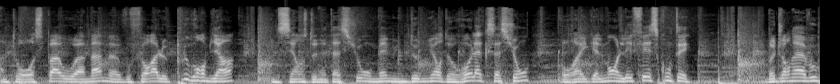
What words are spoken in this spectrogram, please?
Un tour au spa ou hammam vous fera le plus grand bien. Une séance de natation ou même une demi-heure de relaxation aura également l'effet escompté. Bonne journée à vous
